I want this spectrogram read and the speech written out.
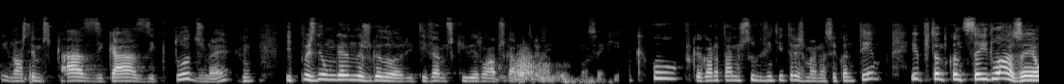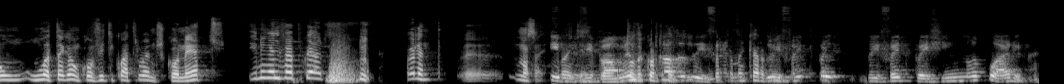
e nós temos casos e casos e que todos, não é? E depois deu um grande jogador e tivemos que ir lá buscar outra vez, não sei o quê. Acabou, porque agora está no sub-23, mais não sei quanto tempo, e, portanto, quando sair de lá já é um, um latagão com 24 anos, com netos, e ninguém lhe vai pegar. 40. eh, não sei. E não principalmente Estou por causa do efeito, também quero do, efeito, do efeito peixinho no aquário, não é?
